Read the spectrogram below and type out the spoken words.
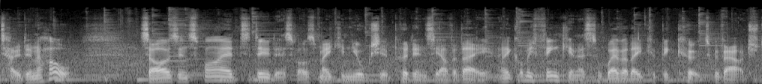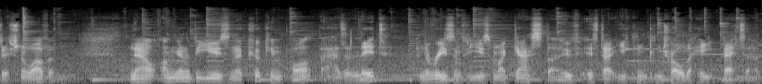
toad in a hole. So I was inspired to do this while I was making Yorkshire puddings the other day, and it got me thinking as to whether they could be cooked without a traditional oven. Now, I'm going to be using a cooking pot that has a lid and the reason for using my gas stove is that you can control the heat better.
